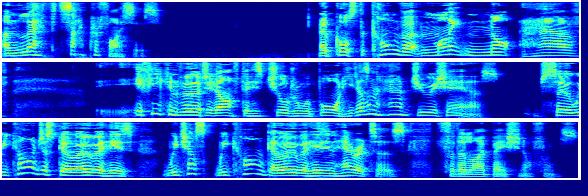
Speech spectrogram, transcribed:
and left sacrifices? Of course, the convert might not have, if he converted after his children were born, he doesn't have Jewish heirs. So we can't just go over his we just we can't go over his inheritors for the libation offerings.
